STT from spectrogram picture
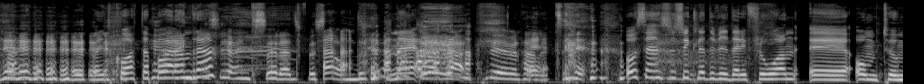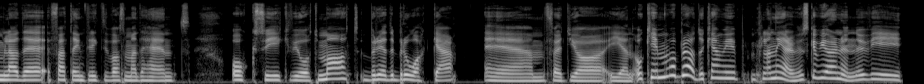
vi har varit kåta på varandra. Jag är inte, jag är inte så rädd för stånd. Nej, vad bra. Det är väl härligt. och sen så cyklade vi därifrån, eh, omtumlade, fattade inte riktigt vad som hade hänt. Och så gick vi åt mat, började bråka. ehm, för att jag igen, okej men vad bra då kan vi planera, hur ska vi göra nu? Nu är vi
